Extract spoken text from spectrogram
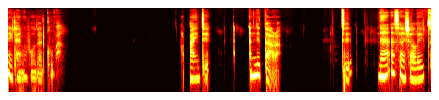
နေထိုင်မှုပုံစံတစ်ခုပါအပိုင်းတစ်အနှစ်သာရတစ် non essentialists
